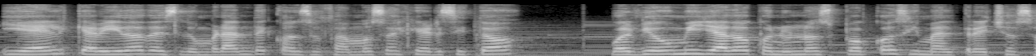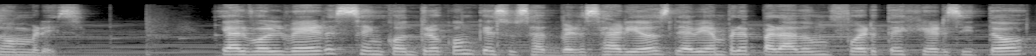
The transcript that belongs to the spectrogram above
Y él, que había ido deslumbrante con su famoso ejército, volvió humillado con unos pocos y maltrechos hombres, y al volver se encontró con que sus adversarios le habían preparado un fuerte ejército,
